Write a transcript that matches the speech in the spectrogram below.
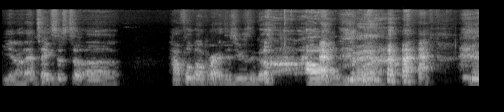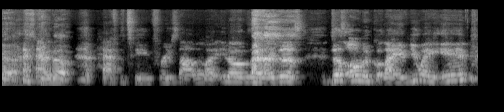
you know that takes us to uh how football practice used to go. Oh man, yeah, straight up. Half the team freestyling, like you know what I'm saying, like just just on the like if you ain't in,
